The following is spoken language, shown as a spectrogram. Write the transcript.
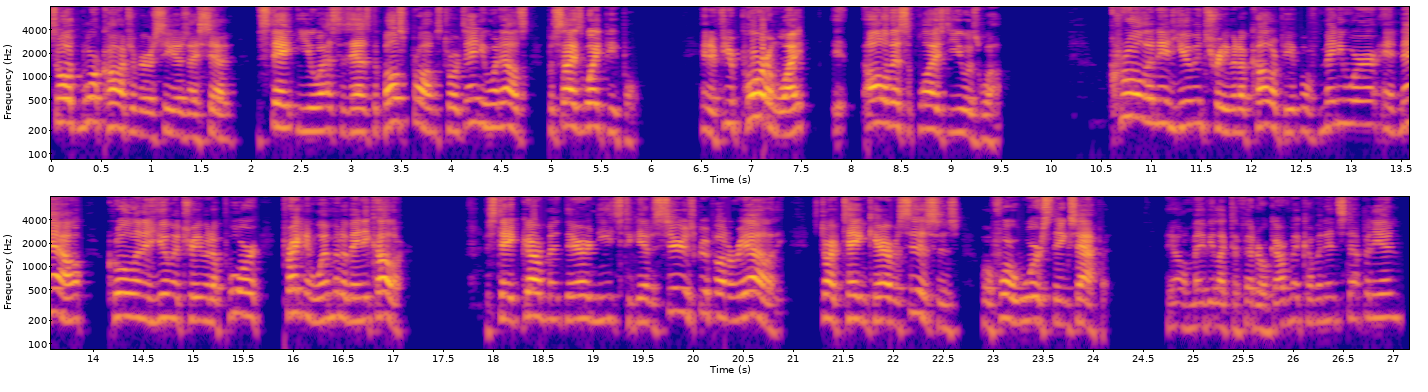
So, with more controversy, as I said, the state in the U.S. has the most problems towards anyone else besides white people. And if you're poor and white, it, all of this applies to you as well. Cruel and inhuman treatment of colored people from anywhere, and now cruel and inhuman treatment of poor, pregnant women of any color. The state government there needs to get a serious grip on the reality, start taking care of its citizens before worse things happen. You know, maybe like the federal government coming in, stepping in,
